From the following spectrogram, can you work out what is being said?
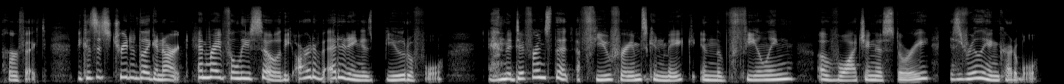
perfect because it's treated like an art, and rightfully so. The art of editing is beautiful. And the difference that a few frames can make in the feeling of watching a story is really incredible.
